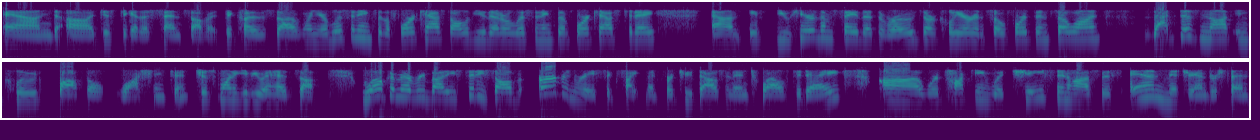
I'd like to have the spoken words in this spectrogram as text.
and uh, just to get a sense of it. Because uh, when you're listening to the forecast, all of you that are listening to the forecast today, um, if you hear them say that the roads are clear and so forth and so on, that does not include Bothell, Washington. Just want to give you a heads up. Welcome, everybody. City Solve Urban Race Excitement for 2012 today. Uh, we're talking with Jason Hospice and Mitch Anderson,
